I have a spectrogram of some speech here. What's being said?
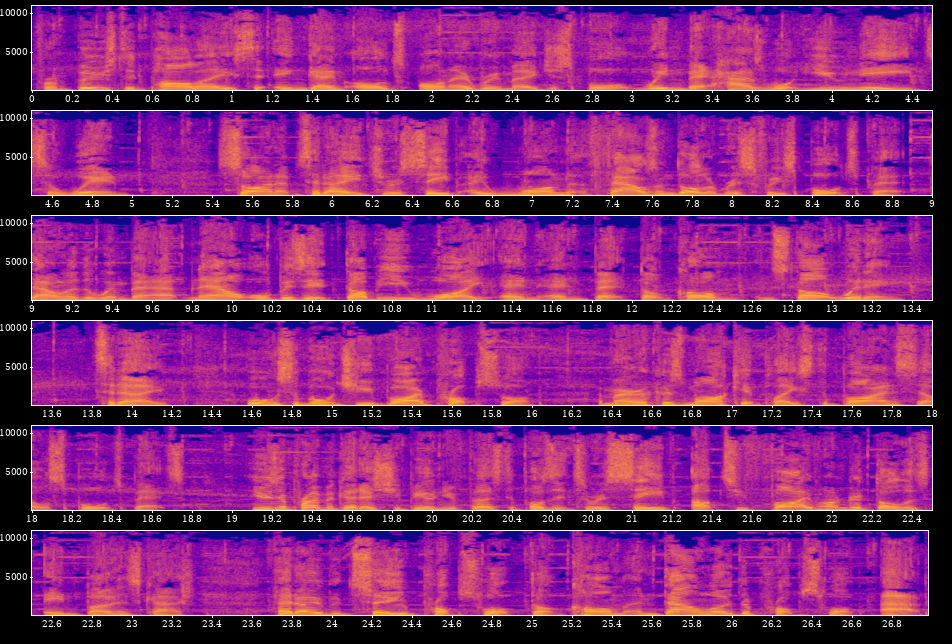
From boosted parlays to in-game odds on every major sport, WynnBET has what you need to win. Sign up today to receive a $1,000 risk-free sports bet. Download the WynnBET app now or visit wynnbet.com and start winning today. We're also brought to you by PropSwap, America's marketplace to buy and sell sports bets. Use a promo code SGP on your first deposit to receive up to $500 in bonus cash. Head over to propswap.com and download the PropSwap app.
